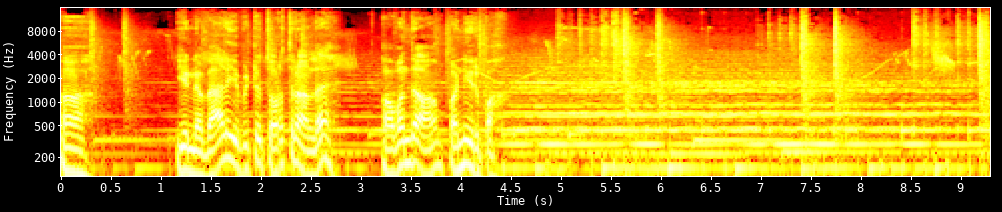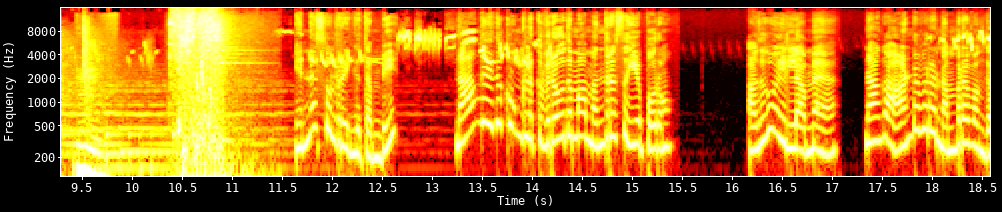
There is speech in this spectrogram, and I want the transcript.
ஆ என்ன வேலையை விட்டு துரத்துறான்ல அவன்தான் பண்ணியிருப்பான். ம். என்ன சொல்றீங்க தம்பி? நாங்க எதுக்கு உங்களுக்கு விரோதமா மந்திரம் செய்ய போறோம்? அதுவும் இல்லாம நாங்க ஆண்டவரை நம்புறவங்க.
